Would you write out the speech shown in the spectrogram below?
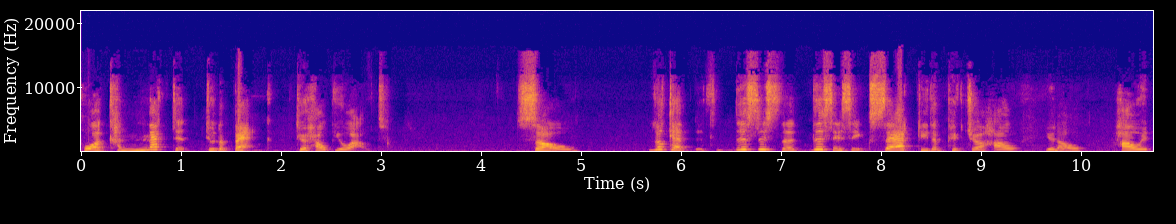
who are connected to the bank to help you out. So look at this is the this is exactly the picture how you know how it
